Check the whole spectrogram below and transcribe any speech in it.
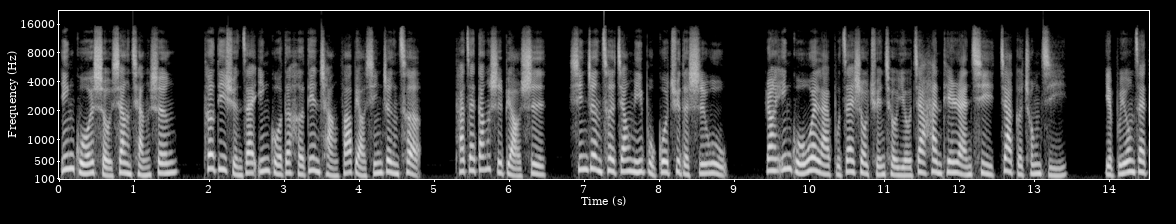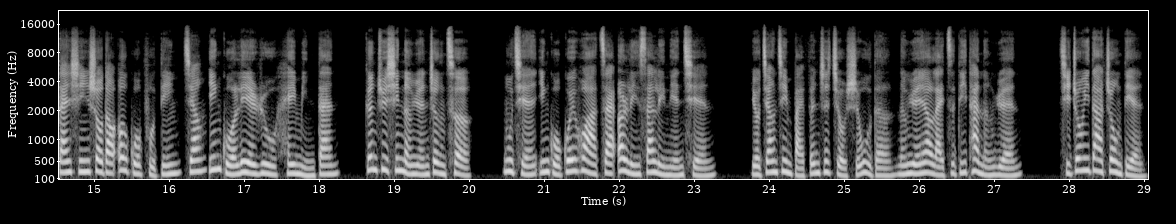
英国首相强生特地选在英国的核电厂发表新政策。他在当时表示，新政策将弥补过去的失误，让英国未来不再受全球油价和天然气价格冲击，也不用再担心受到俄国普丁将英国列入黑名单。根据新能源政策，目前英国规划在二零三零年前，有将近百分之九十五的能源要来自低碳能源，其中一大重点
